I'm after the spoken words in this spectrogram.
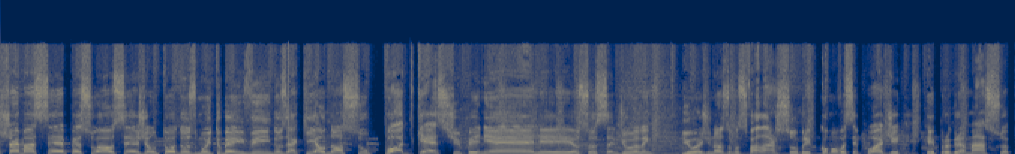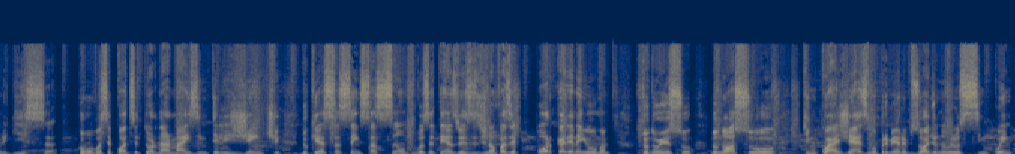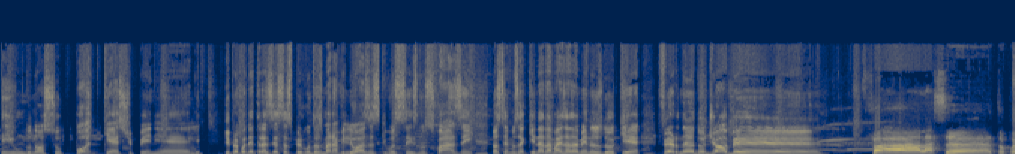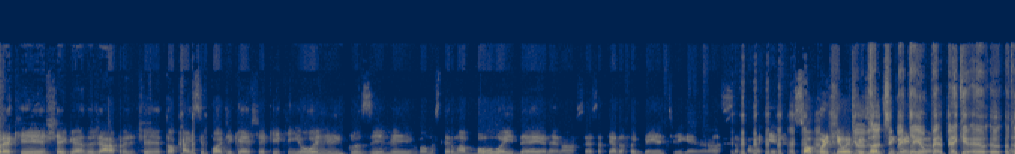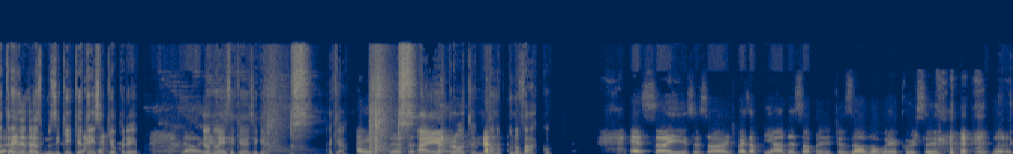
Irashaimase, pessoal, sejam todos muito bem-vindos aqui ao nosso podcast PNL. Eu sou Sanjolen e hoje nós vamos falar sobre como você pode reprogramar sua preguiça. Como você pode se tornar mais inteligente do que essa sensação que você tem às vezes de não fazer porcaria nenhuma. Tudo isso no nosso 51 episódio, número 51 do nosso podcast PNL. E para poder trazer essas perguntas maravilhosas que vocês nos fazem, nós temos aqui nada mais nada menos do que Fernando Job. Fala, Sam! Tô por aqui, chegando já para a gente tocar esse podcast aqui, que hoje, inclusive, vamos ter uma boa ideia, né? Nossa, essa piada foi bem antiga, hein? Nossa, falar que só porque o episódio, é o episódio 51... 51... Pera, pera que eu, eu, eu tô treinando as musiquinhas aqui, eu tenho esse aqui, ó, peraí. Não, não, não é esse aqui, ó, esse aqui, ó. Aqui, ó. É isso. Essa... Aê, pronto. Então não no vácuo. É só isso, é só, a gente faz a piada só para a gente usar o novo recurso da,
